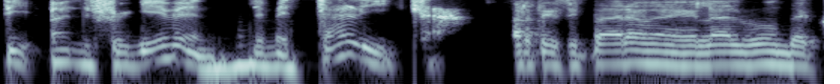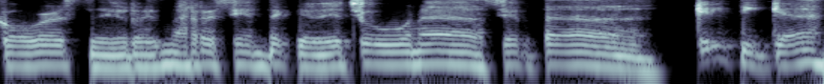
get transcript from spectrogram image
The Unforgiven, de Metallica. Participaron en el álbum de covers de más reciente, que de hecho hubo una cierta crítica,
